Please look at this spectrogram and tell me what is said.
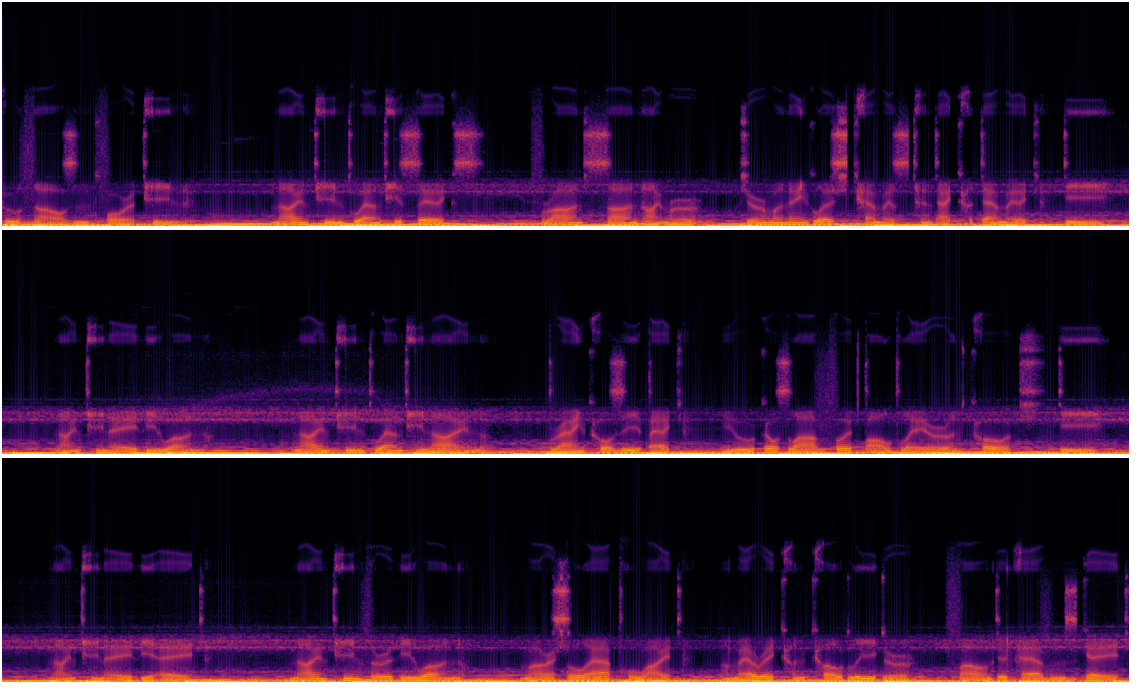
2014. 1926, Franz Sondheimer, German English chemist and academic, D. 1981. 1929, Branko Zebec, Yugoslav football player and coach, D. 1988. 1931, Marshall Applewhite, American cult leader, founded Heaven's Gate,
